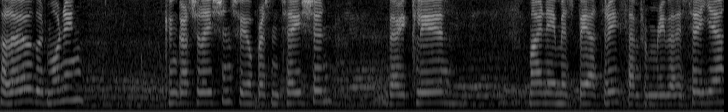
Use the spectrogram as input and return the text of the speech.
Hello, good morning. Congratulations for your presentation. Very clear. My name is Beatriz. I'm from Ribadesella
